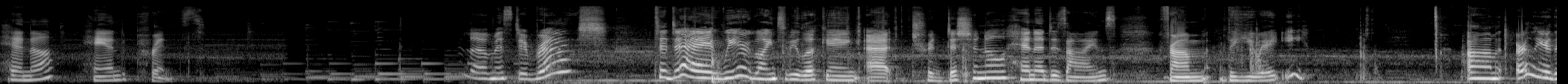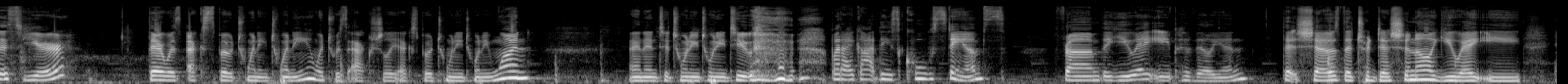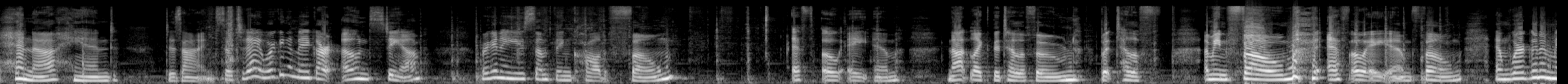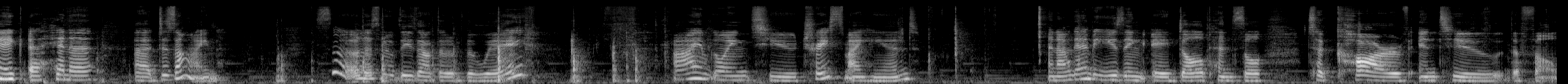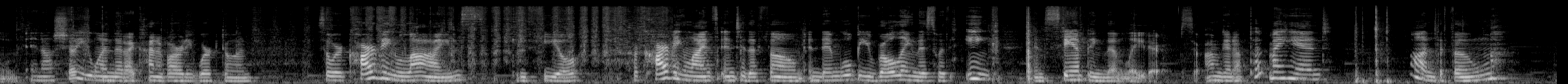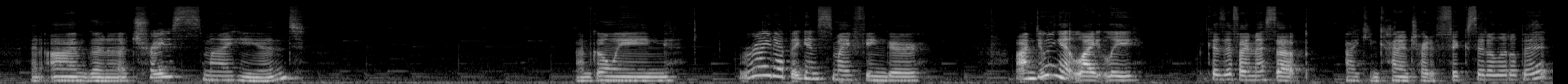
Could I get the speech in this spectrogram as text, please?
henna hand prints. Hello, Mr. Brush. Today we are going to be looking at traditional henna designs from the UAE. Um, earlier this year, there was Expo 2020, which was actually Expo 2021 and into 2022. but I got these cool stamps from the UAE Pavilion that shows the traditional UAE henna hand design. So today we're going to make our own stamp. We're going to use something called foam, F-O-A-M, not like the telephone, but tele I mean foam, F-O-A-M, foam. And we're going to make a henna uh, design. So let's move these out of the way. I am going to trace my hand and I'm going to be using a dull pencil to carve into the foam. And I'll show you one that I kind of already worked on. So we're carving lines, you can feel, we're carving lines into the foam and then we'll be rolling this with ink and stamping them later. So I'm gonna put my hand on the foam and I'm gonna trace my hand. I'm going right up against my finger. I'm doing it lightly because if I mess up, I can kind of try to fix it a little bit.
